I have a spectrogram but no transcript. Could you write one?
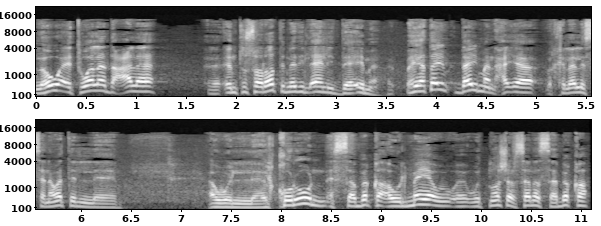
اللي هو اتولد على انتصارات النادي الأهلي الدائمة. هي دايما الحقيقة خلال السنوات أو القرون السابقة أو ال 112 سنة السابقة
